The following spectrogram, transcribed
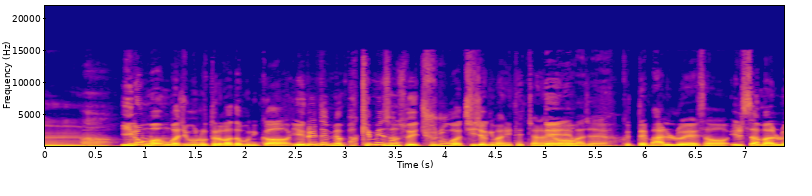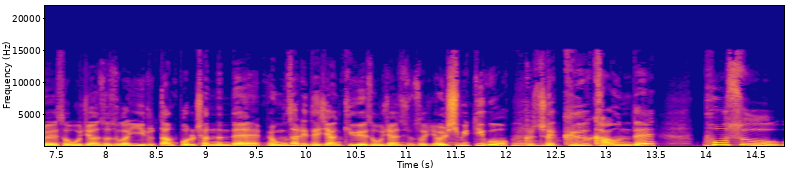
음. 아. 이런 마음가짐으로 들어가다 보니까 예를 들면 박혜민 선수의 주루가 지적이 많이 됐잖아요. 네, 맞아요. 그때 말루에서 1사 말루에서 오지환 선수가 2루 땅볼을 쳤는데 병살이 되지 않기 위해서 오지환 선수 열심히 뛰고 음. 근데 그 가운데 포수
